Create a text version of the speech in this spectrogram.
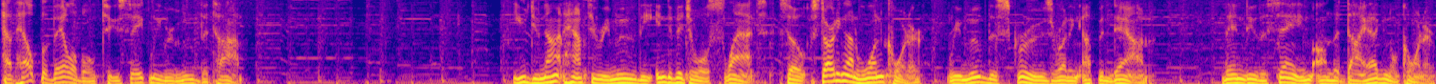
Have help available to safely remove the top. You do not have to remove the individual slats, so starting on one corner, remove the screws running up and down. Then do the same on the diagonal corner.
